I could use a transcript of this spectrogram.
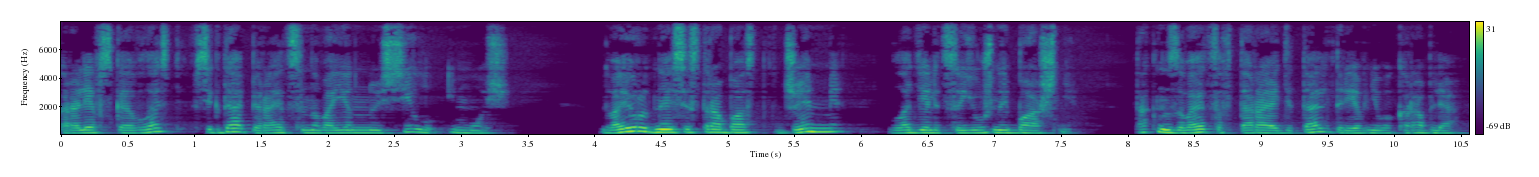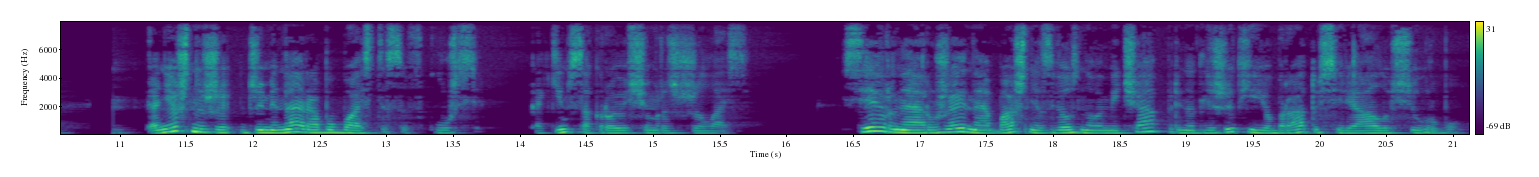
Королевская власть всегда опирается на военную силу и мощь. Двоюродная сестра Баст Джемми, владелица Южной башни. Так называется вторая деталь древнего корабля. Конечно же, Джемина Рабу Бастиса в курсе, каким сокровищем разжилась. Северная оружейная башня Звездного Меча принадлежит ее брату Сериалу Сюрбу.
